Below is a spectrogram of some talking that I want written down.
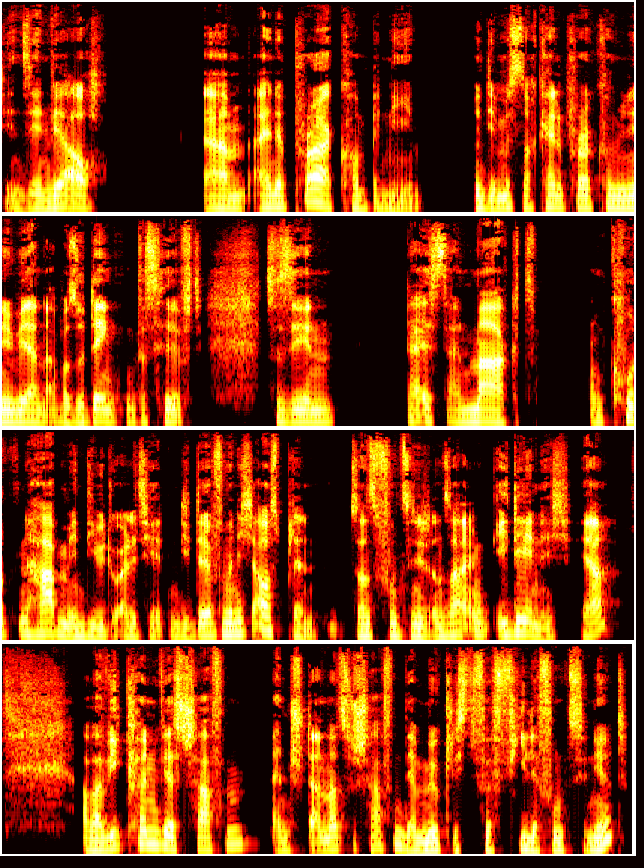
Den sehen wir auch. Ähm, eine Product Company. Und die müssen noch keine Product Company werden, aber so denken, das hilft. Zu sehen, da ist ein Markt. Und Kunden haben Individualitäten, die dürfen wir nicht ausblenden, sonst funktioniert unsere Idee nicht, ja? Aber wie können wir es schaffen, einen Standard zu schaffen, der möglichst für viele funktioniert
